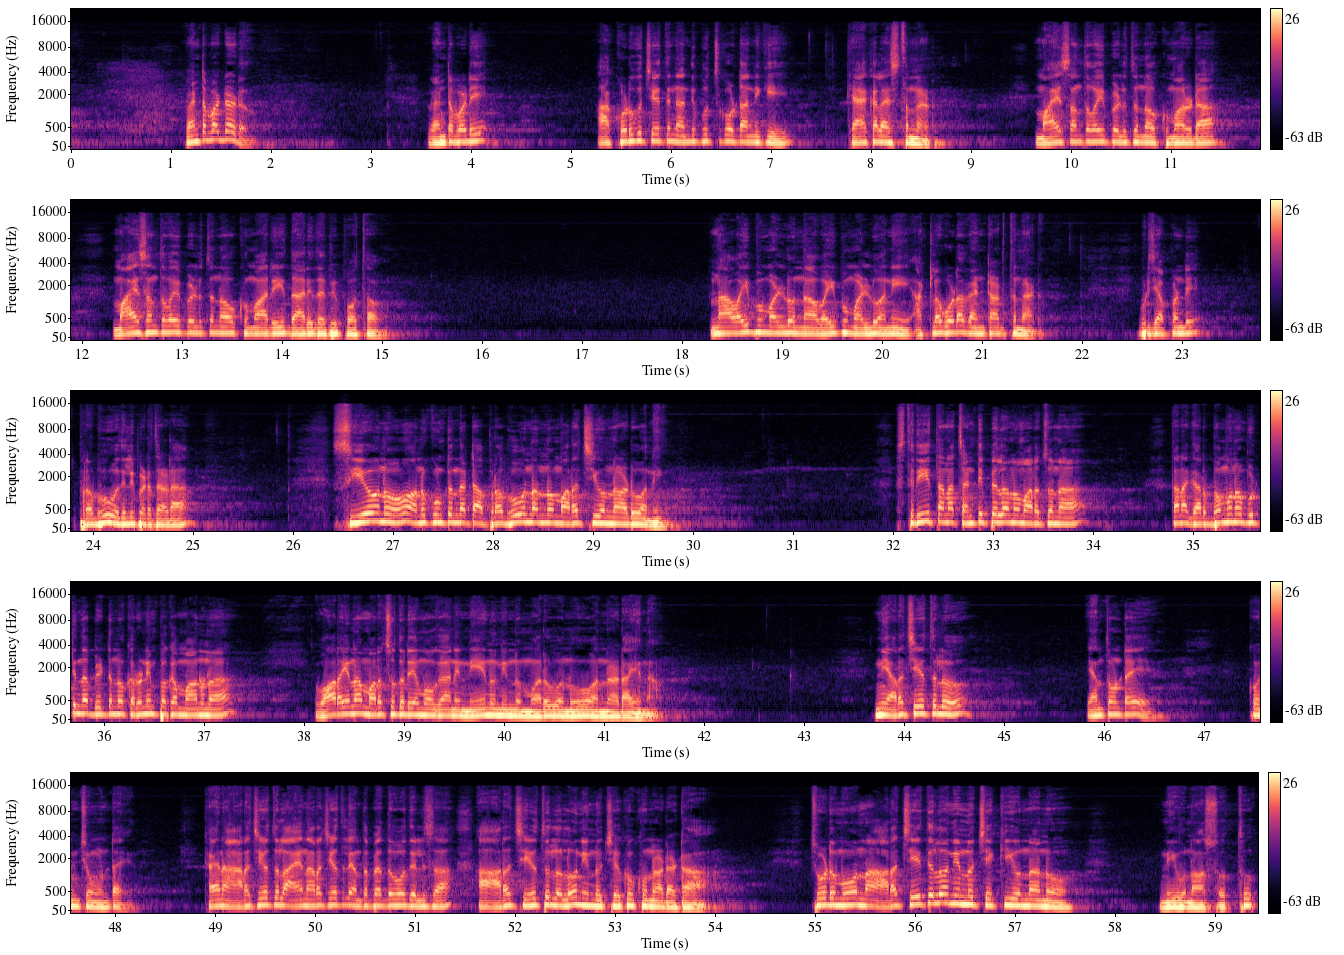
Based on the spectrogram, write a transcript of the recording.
వెంటబడ్డాడు. వెంటబడి ఆ కొడుకు చేతిని అందిపుచ్చుకోవటానికి కేకలేస్తున్నాడు. మాయసంత వైపు వెళుతున్నావు కుమారుడా. మాయసంత వైపు వెళుతున్నావు కుమారి దారి తప్పిపోతావు. నా వైపు మళ్ళు నా వైపు మళ్ళు అని అట్లా కూడా వెంటాడుతున్నాడు. ఇప్పుడు చెప్పండి ప్రభు వదిలిపెడతాడా? సియోను అనుకుంటుందట ప్రభువు నన్ను మరచి ఉన్నాడు అని. స్త్రీ తన చంటి పిల్లను మరచున? తన గర్భమును పుట్టిన బిడ్డను కరుణింపక మానున? వారైనా మరచుదురేమో గాని నేను నిన్ను మరువను అన్నాడు ఆయన. నీ అరచేతులు ఎంత ఉంటాయి కొంచెం ఉంటాయి. కానీ ఆ అరచేతులు ఆయన అరచేతులు ఎంత పెద్దవో తెలుసా? ఆ అరచేతులలో నిన్ను చెక్కుకున్నాడట. చూడుము నా అరచేతిలో నిన్ను చెక్కి ఉన్నాను. నీవు నా సొత్తు.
